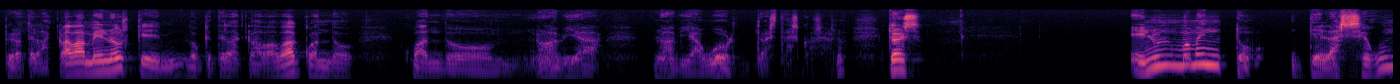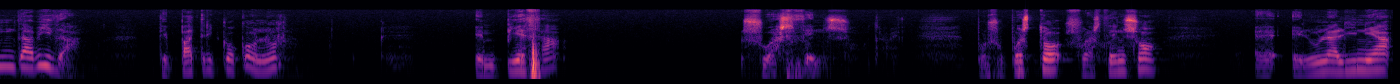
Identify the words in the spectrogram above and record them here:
pero te la clava menos que lo que te la clavaba cuando, cuando no había, no había Word, todas estas cosas. Entonces, en un momento de la segunda vida de Patrick O'Connor, empieza su ascenso. Otra vez. Por supuesto, su ascenso eh, en una línea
